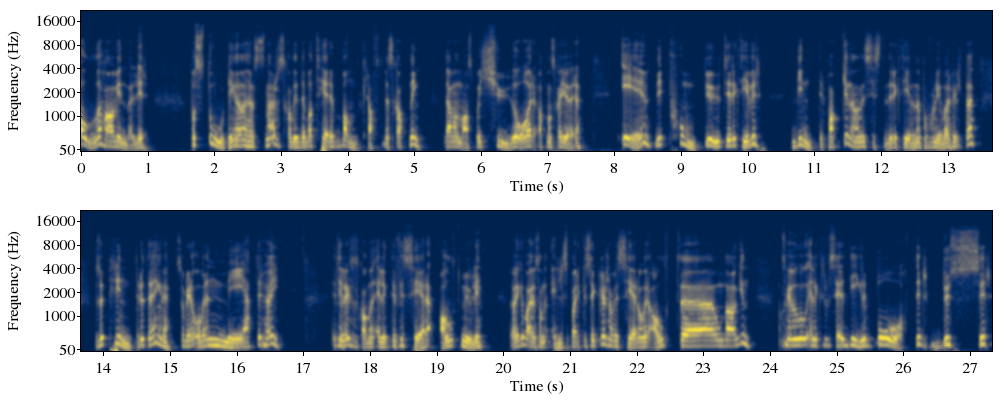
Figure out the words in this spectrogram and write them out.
alle ha vindmøller. På Stortinget denne høsten her så skal de debattere vannkraftbeskatning. Det har man mast på i 20 år at man skal gjøre. EU de pumper jo ut direktiver. Vinterpakken, en av de siste direktivene på fornybarfeltet, hvis du printer ut det, Ingrid, så blir det over en meter høy. I tillegg så skal man elektrifisere alt mulig. Det er jo ikke bare sånne elsparkesykler som vi ser overalt eh, om dagen. Man skal jo elektrifisere digre båter, busser,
